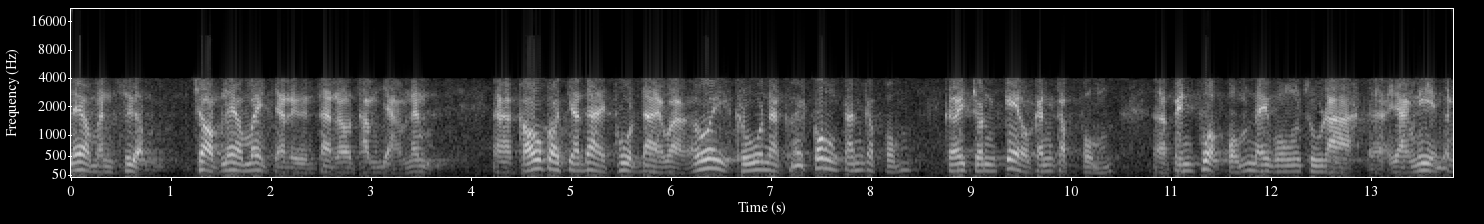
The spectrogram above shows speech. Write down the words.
แล้วมันเสื่อม ชอบแล้วไม่เจริญ ถ้าเราทำอย่างนั้นเขาก็จะได้พูดได้ว่าเอ้ย ครูนะ่ะเคยก้งกันกับผม เคยชนแก้วกันกับผมเป็นพวกผมในวงสุราอย่างนี้มัน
